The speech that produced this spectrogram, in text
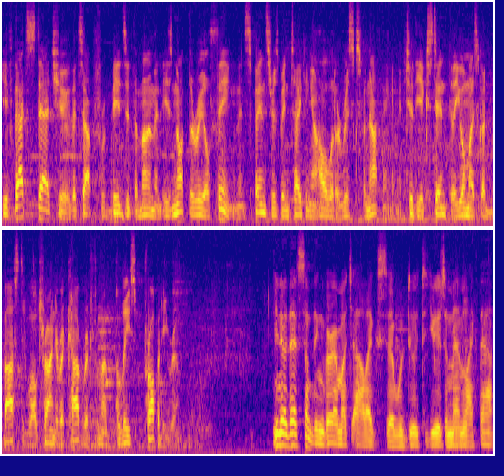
if that statue that's up for bids at the moment is not the real thing, then Spencer has been taking a whole lot of risks for nothing, I mean, to the extent that he almost got busted while trying to recover it from a police property room. You know, that's something very much Alex uh, would do to use a man like that.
